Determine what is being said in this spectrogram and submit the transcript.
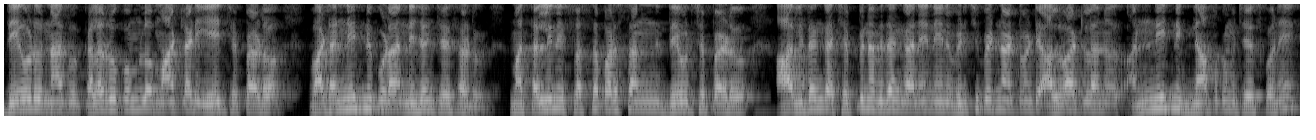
దేవుడు నాకు కళ రూపంలో మాట్లాడి ఏం చెప్పాడో వాటన్నిటిని కూడా నిజం చేశాడు. మా తల్లిని స్వస్థపరుస్తానని దేవుడు చెప్పాడు. ఆ విధంగా చెప్పిన విధంగానే నేను విడిచిపెట్టినటువంటి అలవాట్లను అన్నిటిని జ్ఞాపకం చేసుకొని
